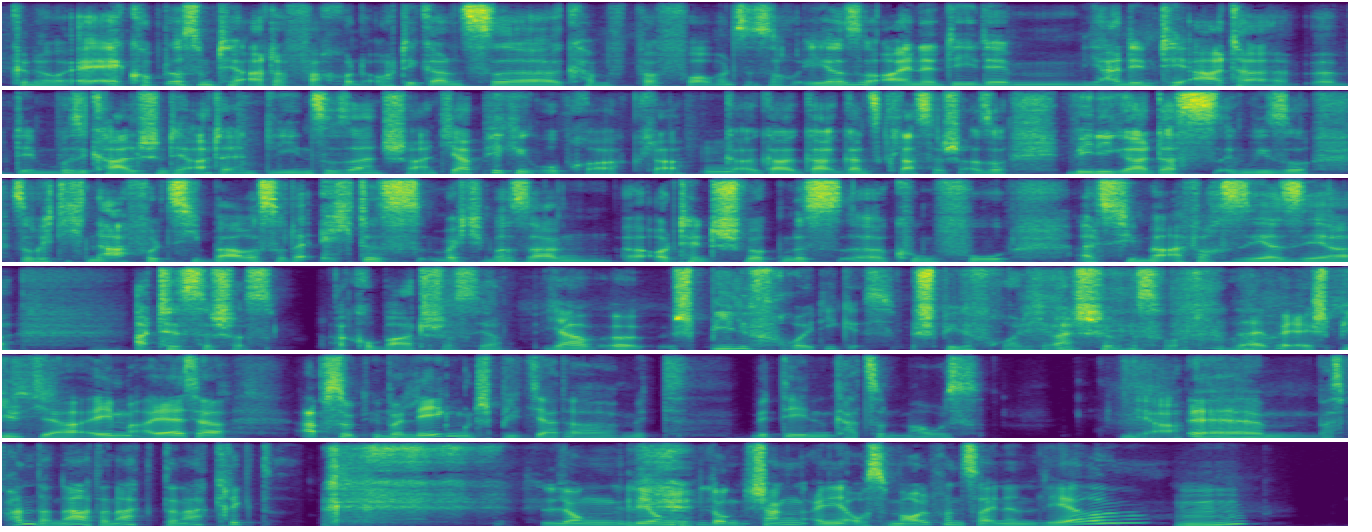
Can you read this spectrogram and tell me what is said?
Genau, er, er, kommt aus dem Theaterfach und auch die ganze Kampfperformance ist auch eher so eine, die dem, ja, dem Theater, äh, dem musikalischen Theater entliehen zu sein scheint. Ja, Peking Opera, klar, mhm. ganz klassisch. Also weniger das irgendwie so, so richtig nachvollziehbares oder echtes, möchte ich mal sagen, äh, authentisch wirkendes äh, Kung Fu, als vielmehr einfach sehr, sehr artistisches. Akrobatisches, ja. Ja, äh, spielfreudiges. Spielfreudig, ein schönes Wort. Ja. Er spielt ja eben, er ist ja absolut ja. überlegen und spielt ja da mit, mit denen Katz und Maus. Ja. Ähm, was war denn danach? Danach, danach kriegt Long, Leong, Long Chang eine aufs Maul von seinen Lehrern. Mhm.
